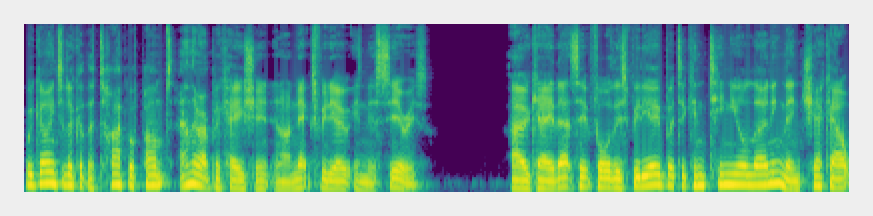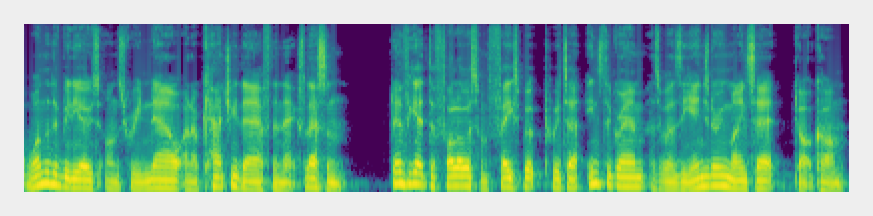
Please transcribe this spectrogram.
We're going to look at the type of pumps and their application in our next video in this series. Okay, that's it for this video, but to continue your learning, then check out one of the videos on screen now and I'll catch you there for the next lesson. Don't forget to follow us on Facebook, Twitter, Instagram, as well as theengineeringmindset.com.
